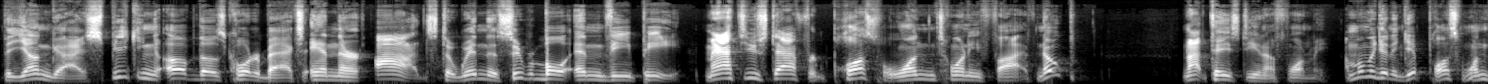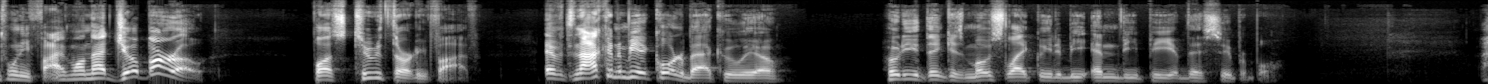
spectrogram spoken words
the young guys. Speaking of those quarterbacks and their odds to win the Super Bowl MVP, Matthew Stafford plus 125. Nope. Not tasty enough for me. I'm only going to get plus 125 on that. Joe Burrow plus 235. If it's not going to be a quarterback, Julio, who do you think is most likely to be MVP of this Super Bowl?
